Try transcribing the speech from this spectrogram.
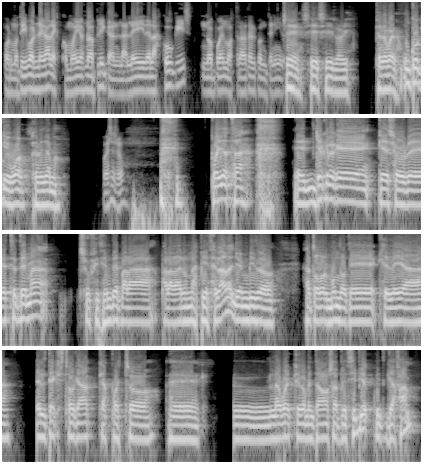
por motivos legales, como ellos no aplican la ley de las cookies, no pueden mostrarte el contenido. Sí, sí, sí, lo vi. Pero bueno, un cookie wall, que le llaman. Pues eso. pues ya está. Eh, yo creo que, que, sobre este tema, suficiente para, para dar unas pinceladas. Yo invito a todo el mundo que, que lea el texto que, ha, que has puesto eh, en la web que comentábamos al principio, QuitGafam.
